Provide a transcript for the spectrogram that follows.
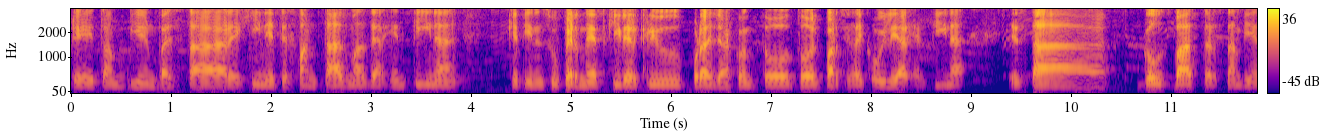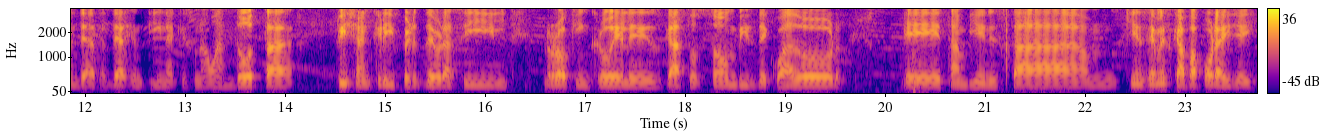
Eh, también va a estar eh, Jinetes Fantasmas de Argentina, que tienen Super Net Killer Crew por allá con todo, todo el parche Psychobilly de Argentina. Está Ghostbusters también de, de Argentina, que es una bandota. Fish and Creepers de Brasil. Rocking Crueles, Gatos Zombies de Ecuador. Eh, también está. mm, ¿Quién se me escapa por ahí, Jay?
